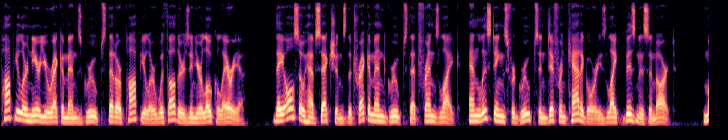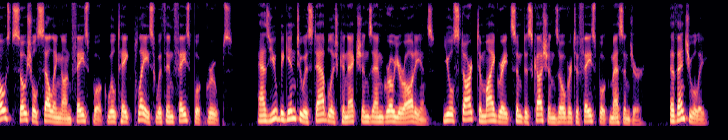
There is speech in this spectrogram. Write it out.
Popular near you recommends groups that are popular with others in your local area. They also have sections that recommend groups that friends like and listings for groups in different categories like business and art. Most social selling on Facebook will take place within Facebook groups. As you begin to establish connections and grow your audience, you'll start to migrate some discussions over to Facebook Messenger. Eventually,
